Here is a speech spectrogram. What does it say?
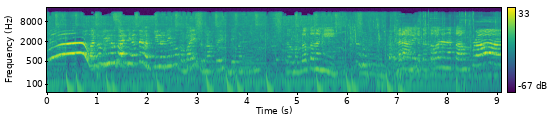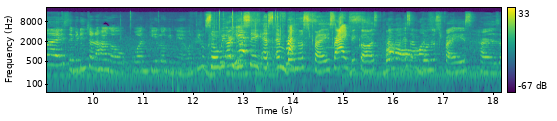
Ah! Wala kilo ka ni ate. 1 kilo ni mo. Kabayo, so na price. Di 1 kilo. So, magluto na mi. Tara, totoo na na to ang fries. Ebidensya na hangaw. 1 kilo gid niya. 1 kilo ba? So we to? are using SM bonus fries, Fries. because bonus Oh, SM bonus fries has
